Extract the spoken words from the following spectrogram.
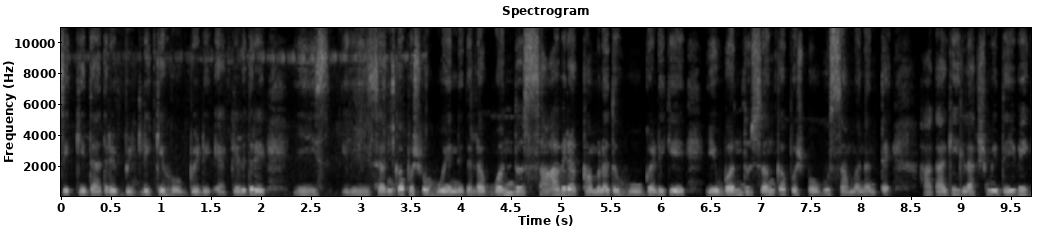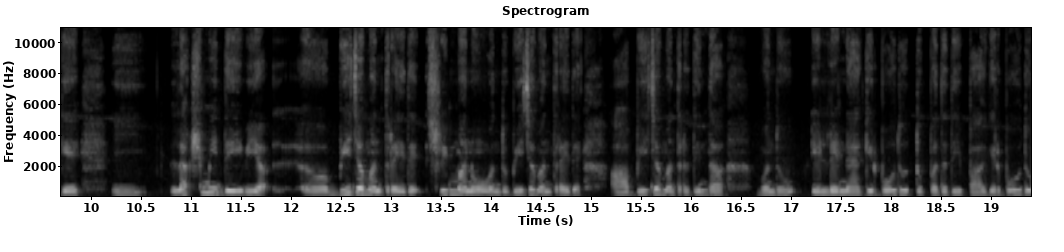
ಸಿಕ್ಕಿದ್ದಾದರೆ ಬಿಡಲಿಕ್ಕೆ ಹೋಗಬೇಡಿ. ಯಾಕೆಳಿದ್ರೆ ಈ ಈ ಸಂಘಪುಷ್ಪ ಹೂ ಏನಿದೆಲ್ಲ, ಒಂದು ಸಾವಿರ ಕಮಲದ ಹೂಗಳಿಗೆ ಈ ಒಂದು ಸಂಘಪುಷ್ಪ ಹೂ ಸಮನಂತೆ. ಹಾಗಾಗಿ ಲಕ್ಷ್ಮೀ ದೇವಿಗೆ ಈ ಲಕ್ಷ್ಮೀ ದೇವಿಯ ಬೀಜ ಮಂತ್ರ ಇದೆ. ಶ್ರೀಮ್ ಒಂದು ಬೀಜ ಮಂತ್ರ ಇದೆ. ಆ ಬೀಜ ಮಂತ್ರದಿಂದ ಒಂದು ಎಳ್ಳೆಣ್ಣೆ ಆಗಿರ್ಬೋದು, ತುಪ್ಪದ ದೀಪ ಆಗಿರ್ಬೋದು,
